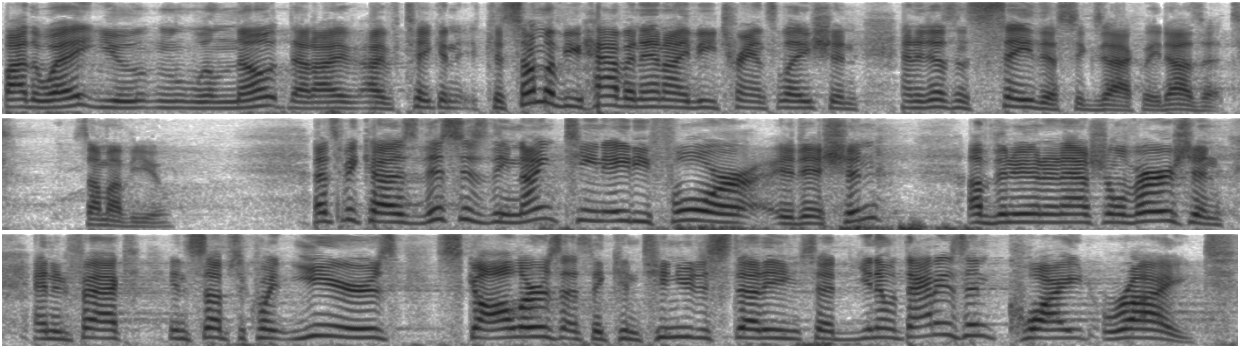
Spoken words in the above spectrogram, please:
By the way, you will note that I've, I've taken, because some of you have an NIV translation, and it doesn't say this exactly, does it? Some of you. That's because this is the 1984 edition of the New International Version. And in fact, in subsequent years, scholars, as they continue to study, said, you know, that isn't quite right.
